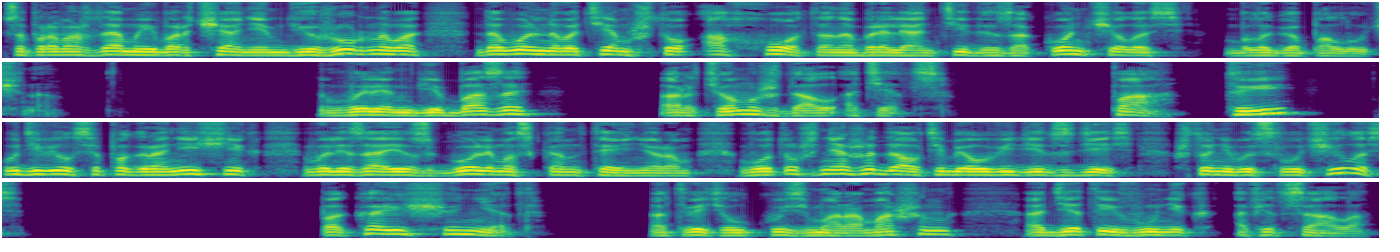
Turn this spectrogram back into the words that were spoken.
сопровождаемый ворчанием дежурного, довольного тем, что охота на бриллиантиды закончилась благополучно. В эллинге базы Артем ждал отец. «Па, ты?» — удивился пограничник, вылезая из голема с контейнером. «Вот уж не ожидал тебя увидеть здесь. Что-нибудь случилось?» «Пока еще нет», ответил Кузьма Ромашин, одетый в уник официала.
